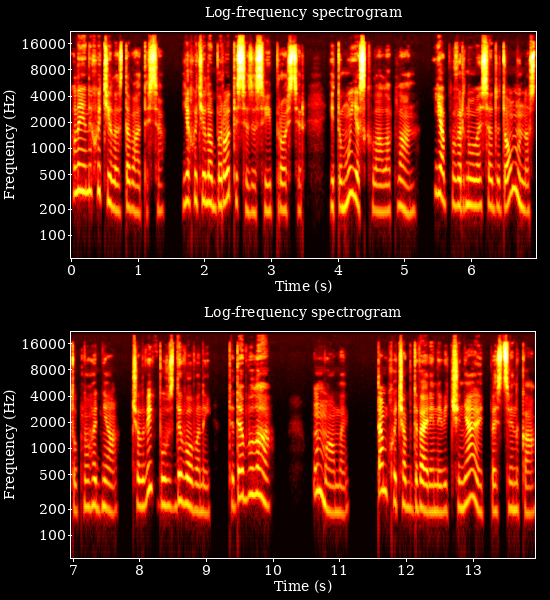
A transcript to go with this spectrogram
Але я не хотіла здаватися. Я хотіла боротися за свій простір, і тому я склала план. Я повернулася додому наступного дня. Чоловік був здивований. Ти де була? У мами. Там хоча б двері не відчиняють без дзвінка.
